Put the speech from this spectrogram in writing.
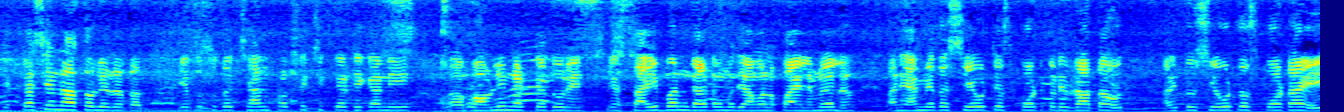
ते कसे नाचवले जातात? याचं सुद्धा छान प्रात्यक्षिक त्या ठिकाणी बावली नाट्याद्वारे या साईबन गार्डनमध्ये आम्हाला पाहायला मिळालं. आणि आम्ही आता शेवटच्या स्पॉटकडे जात आहोत. आणि तो शेवटचा स्पॉट आहे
